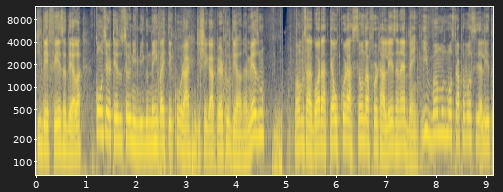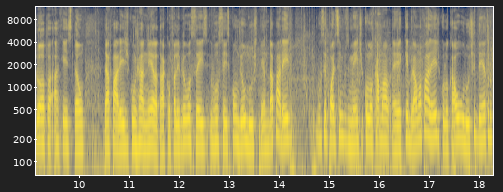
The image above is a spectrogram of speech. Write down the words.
de defesa dela, com certeza o seu inimigo nem vai ter coragem de chegar perto dela, não é mesmo? Vamos agora até o coração da fortaleza, né, bem? E vamos mostrar pra vocês ali, tropa, a questão da parede com janela, tá? Que eu falei pra vocês, você escondeu o loot dentro da parede. Você pode simplesmente colocar uma, é, quebrar uma parede, colocar o loot dentro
